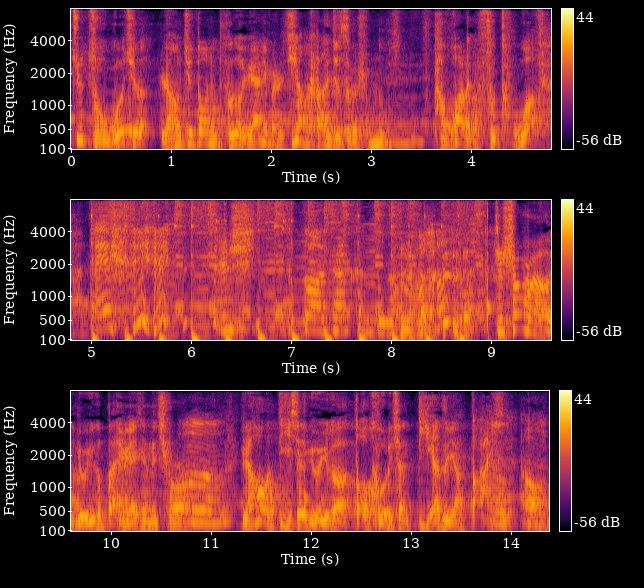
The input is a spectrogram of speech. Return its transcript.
就走过去了，然后就到那葡萄园里边，就想看看这是个什么东西。他画了个幅图啊。哎，真是。动画片看多了，这上面啊有一个半圆形的球，嗯，然后底下有一个倒扣的像碟子一样大一些啊，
